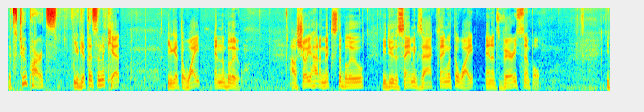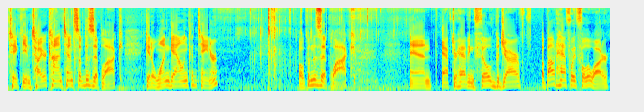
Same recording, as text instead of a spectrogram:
It's two parts. You get this in the kit. You get the white and the blue. I'll show you how to mix the blue. You do the same exact thing with the white, and it's very simple. You take the entire contents of the Ziploc, get a one gallon container, open the Ziploc, and after having filled the jar about halfway full of water,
